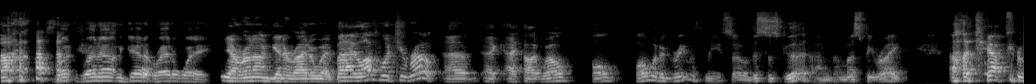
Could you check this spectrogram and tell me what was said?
Run, run, out and get it right away. Yeah, run out and get it right away. But I loved what you wrote. Uh, I, I, thought, well, Paul, Paul would agree with me, so this is good. I'm, i must be right. Uh, chapter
